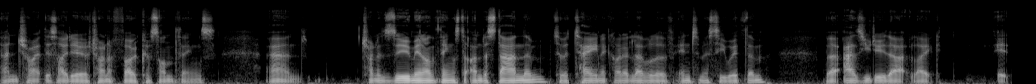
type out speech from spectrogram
and try this idea of trying to focus on things, and trying to zoom in on things to understand them to attain a kind of level of intimacy with them. But as you do that, like it,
